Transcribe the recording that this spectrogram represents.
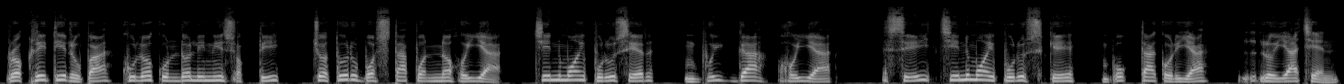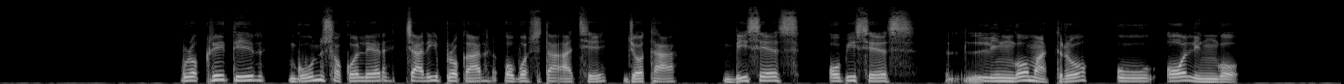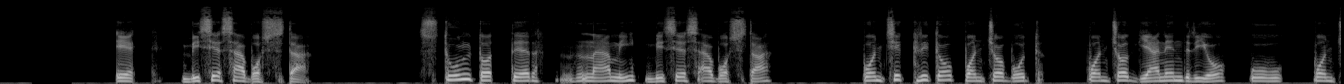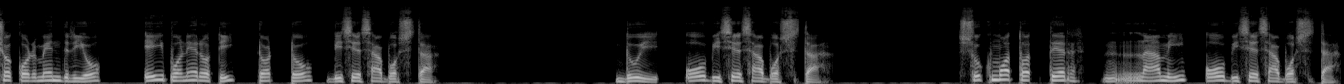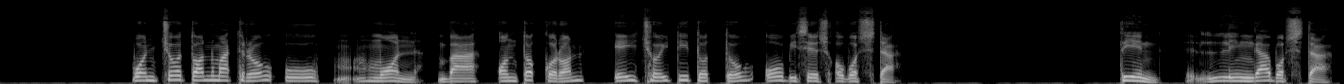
প্রকৃতিরূপা কুলকুণ্ডলিনী শক্তি চতুর্বস্থাপন্ন হইয়া চিন্ময় পুরুষের ভৈজ্ঞা হইয়া সেই চিন্ময় পুরুষকে ভোক্তা করিয়া লইয়াছেন প্রকৃতির গুণ সকলের চারি প্রকার অবস্থা আছে, যথা বিশেষ, অবিশেষ লিঙ্গমাত্র ও অলিঙ্গ এক বিশেষাবস্থা স্থূল তত্ত্বের নামই বিশেষাবস্থা পঞ্চীকৃত পঞ্চবোধ, পঞ্চজ্ঞানেন্দ্রিয় ও পঞ্চকর্মেন্দ্রিয় এই পনেরোটি তত্ত্ব বিশেষাবস্থা দুই অবিশেষাবস্থা সূক্ষ্ম তত্ত্বের নামই অবিশেষাবস্থা পঞ্চতন্মাত্র ও মন বা অন্তঃকরণ এই ছয়টি তত্ত্ব অবিশেষ অবস্থা। তিন, লিঙ্গাবস্থা।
